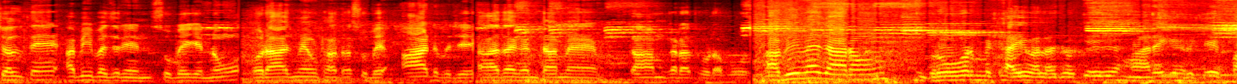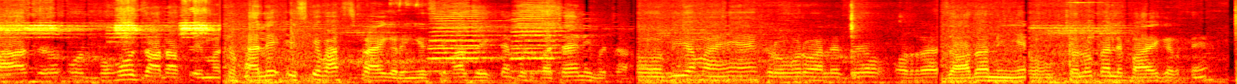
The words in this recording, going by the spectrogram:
चलते हैं। अभी बज रहे हैं सुबह के नौ और आज मैं उठा था सुबह आठ बजे। आधा घंटा मैं काम करा थोड़ा बहुत। अभी मैं जा रहा हूँ ग्रोवर मिठाई वाला, जो कि हमारे घर के पास है और बहुत ज़्यादा फ़ेमस तो पहले इसके पास ट्राई करेंगे। इसके पास देखते हैं, कुछ बचा है, नहीं बचा। तो अभी हम आए हैं ग्रोवर वाले पे और ज़्यादा नहीं है। तो चलो, पहले बाय करते हैं।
